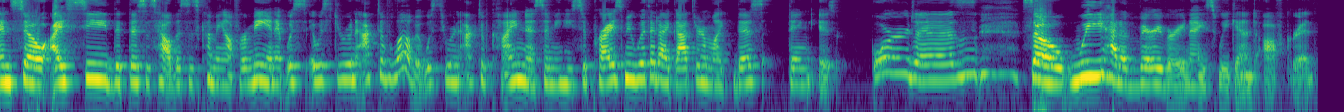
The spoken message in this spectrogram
And so I see that this is how this is coming out for me. And it was it was through an act of love. It was through an act of kindness. I mean, he surprised me with it. I got there and I'm like, this thing is gorgeous. So we had a very, very nice weekend off grid.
